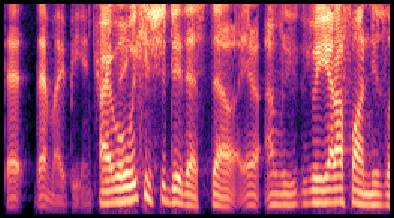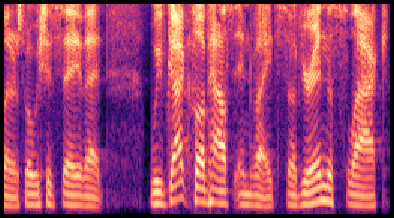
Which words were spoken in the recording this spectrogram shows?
that that might be interesting. All right. Well, we can, should do this though. We we got off on newsletters, but we should say that we've got Clubhouse invites. So if you're in the Slack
